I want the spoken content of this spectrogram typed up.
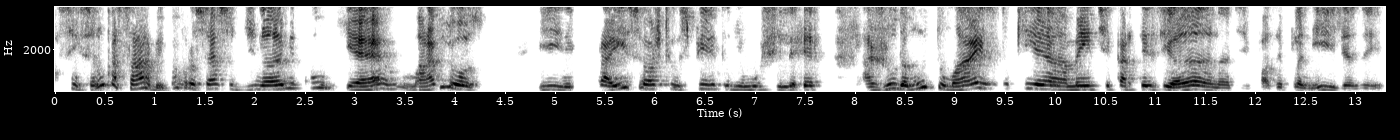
Assim, você nunca sabe. É um processo dinâmico que é maravilhoso. E para isso, eu acho que o espírito de mochileiro ajuda muito mais do que a mente cartesiana de fazer planilhas e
